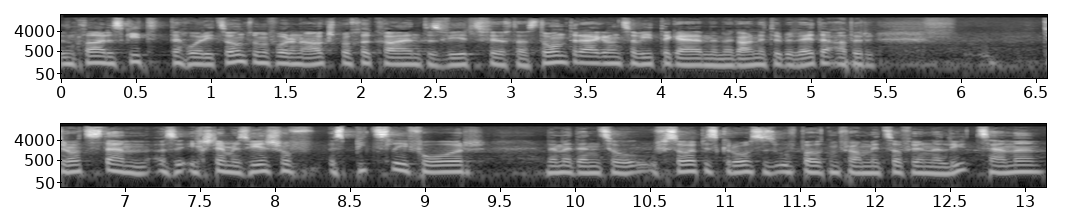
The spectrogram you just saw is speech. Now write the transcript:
Und klar, es gibt den Horizont, den wir vorhin angesprochen haben, das wird es vielleicht als Tonträger und so weiter geben, müssen wir gar nicht darüber reden, aber trotzdem, also ich stelle mir es wie schon ein bisschen vor, wenn man dann so auf so etwas Grosses aufbaut und vor allem mit so vielen Leuten zusammen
